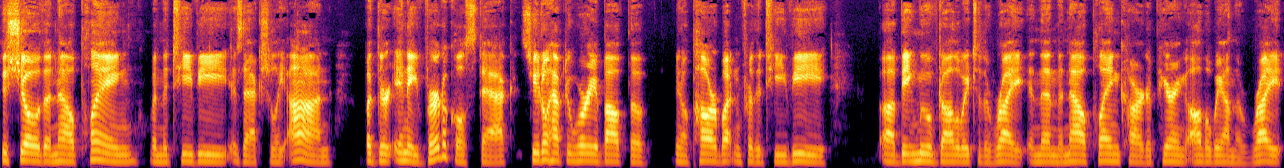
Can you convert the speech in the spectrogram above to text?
to show the now playing when the TV is actually on, but they're in a vertical stack. So you don't have to worry about the you know power button for the TV uh, being moved all the way to the right, and then the now playing card appearing all the way on the right.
